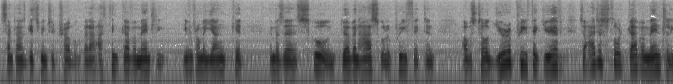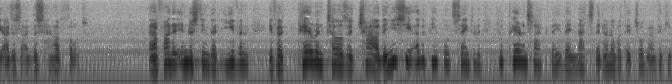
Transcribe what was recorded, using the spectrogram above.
Sometimes gets me into trouble, but I, I think governmentally, even from a young kid. There was a school, Durban High School, a prefect, and I was told, You're a prefect, you have. So I just thought governmentally. I just, I, this is how I thought. And I find it interesting that even if a parent tells a child, then you see other people saying to them, Your parents, like, they, they're nuts. They don't know what they're talking about. I'm thinking,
